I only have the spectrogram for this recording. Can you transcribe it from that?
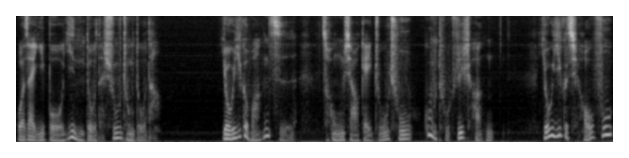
我在一部印度的书中读到，有一个王子从小给逐出故土之城，由一个樵夫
